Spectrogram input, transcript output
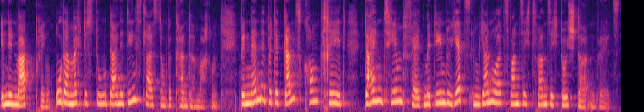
in den Markt bringen oder möchtest du deine Dienstleistung bekannter machen? Benenne bitte ganz konkret dein Themenfeld, mit dem du jetzt im Januar 2020 durchstarten willst.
